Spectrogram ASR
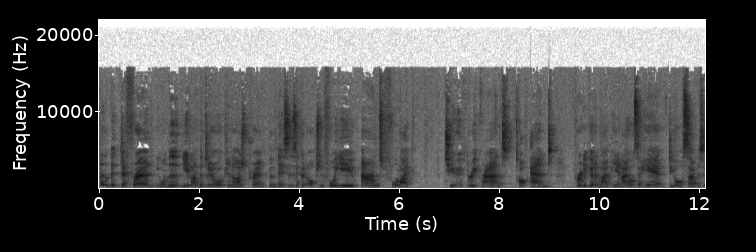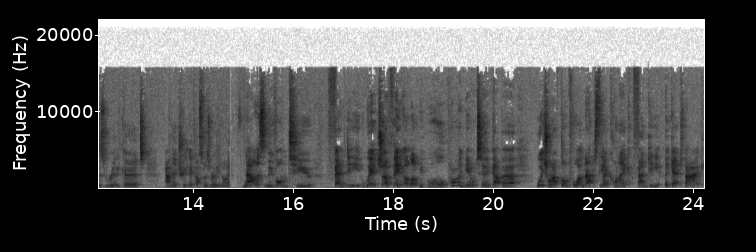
a little bit different, you want the, you like the Dior Cannage print, then this is a good option for you. And for like two, three grand top end, pretty good in my opinion. I also hear Dior service is really good and they treat their customers really nice. Now let's move on to Fendi, which I think a lot of people will probably be able to gather which one I've gone for, and that is the iconic Fendi baguette bag.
